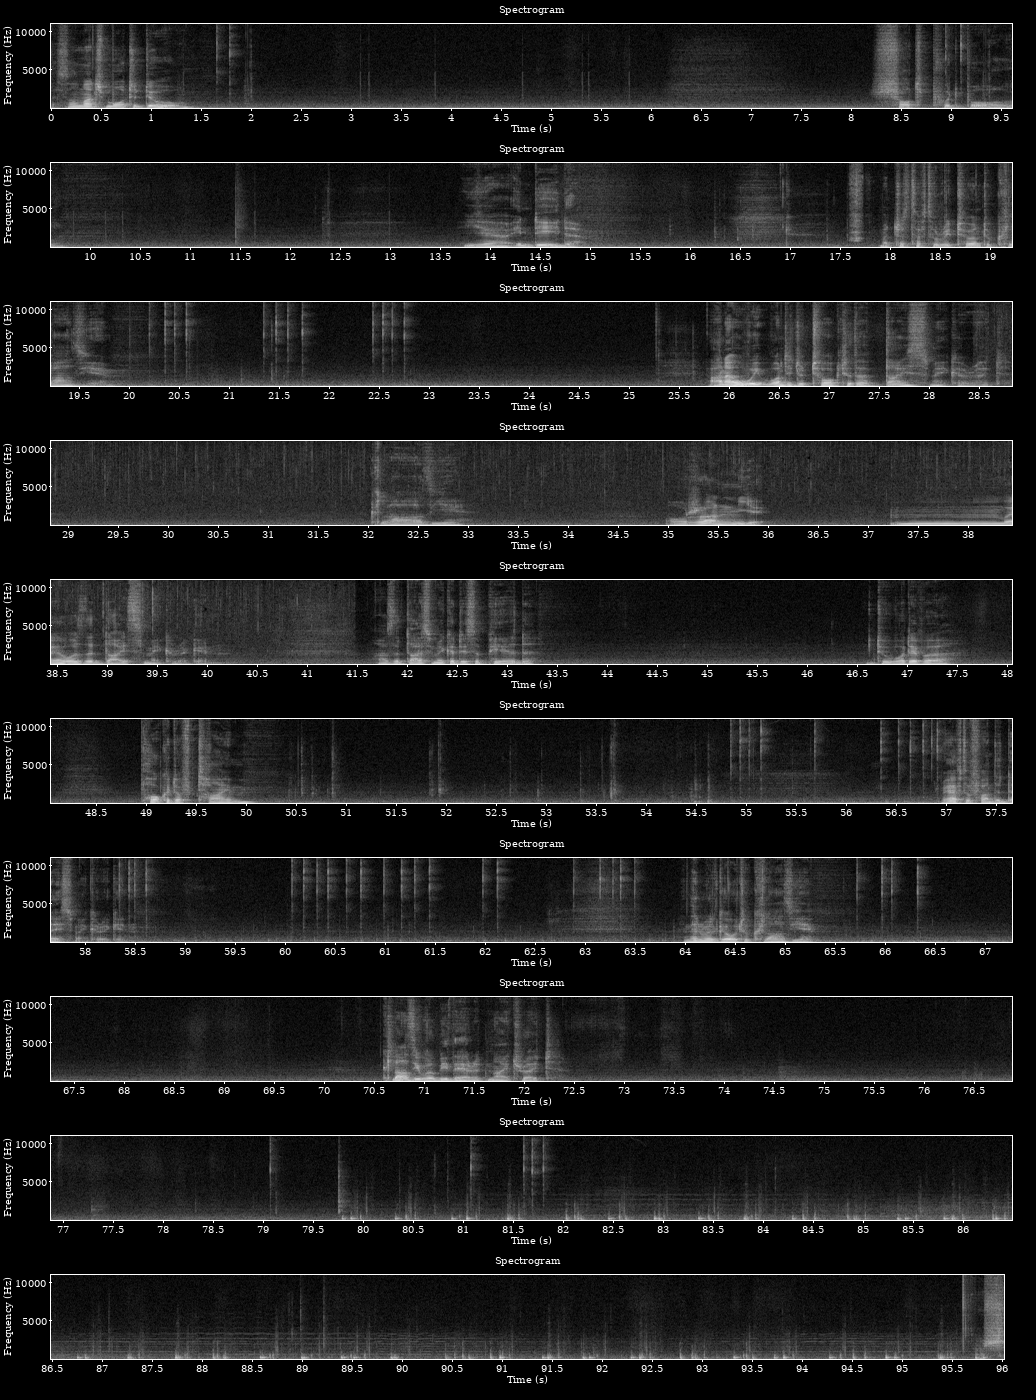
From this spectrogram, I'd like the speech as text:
There's not much more to do. Shot put ball. Yeah, indeed. Might just have to return to Klaasje. I ah, know we wanted to talk to the dice maker, right? Klaasje. Oranje. Mm, where was the dice maker again? Has the dice maker disappeared? Into whatever pocket of time. We have to find the dice maker again. And then we'll go to Klaasje. Klaasje will be there at night, right?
